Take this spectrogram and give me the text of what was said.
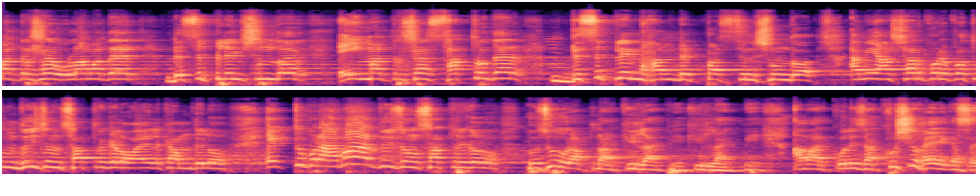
মাদ্রাসার ওলামাদের ডিসিপ্লিন সুন্দর, এই মাদ্রাসার ছাত্রদের ডিসিপ্লিন হান্ড্রেড পার্সেন্ট সুন্দর। আমি আসার পরে প্রথম দুইজন ছাত্র গেল, ওয়েলকাম দিল। একটু পরে আবার দুইজন ছাত্র গেল, হুজুর, আপনার কি লাগবে কি লাগবে? আমার কলিজা খুশি হয়ে গেছে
